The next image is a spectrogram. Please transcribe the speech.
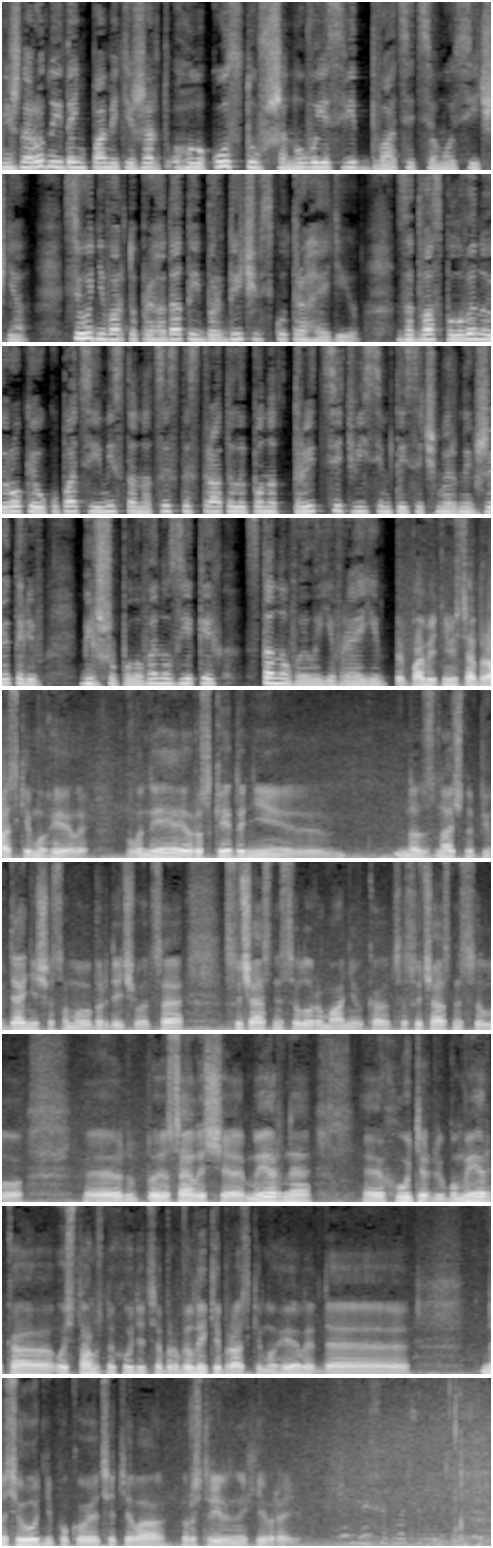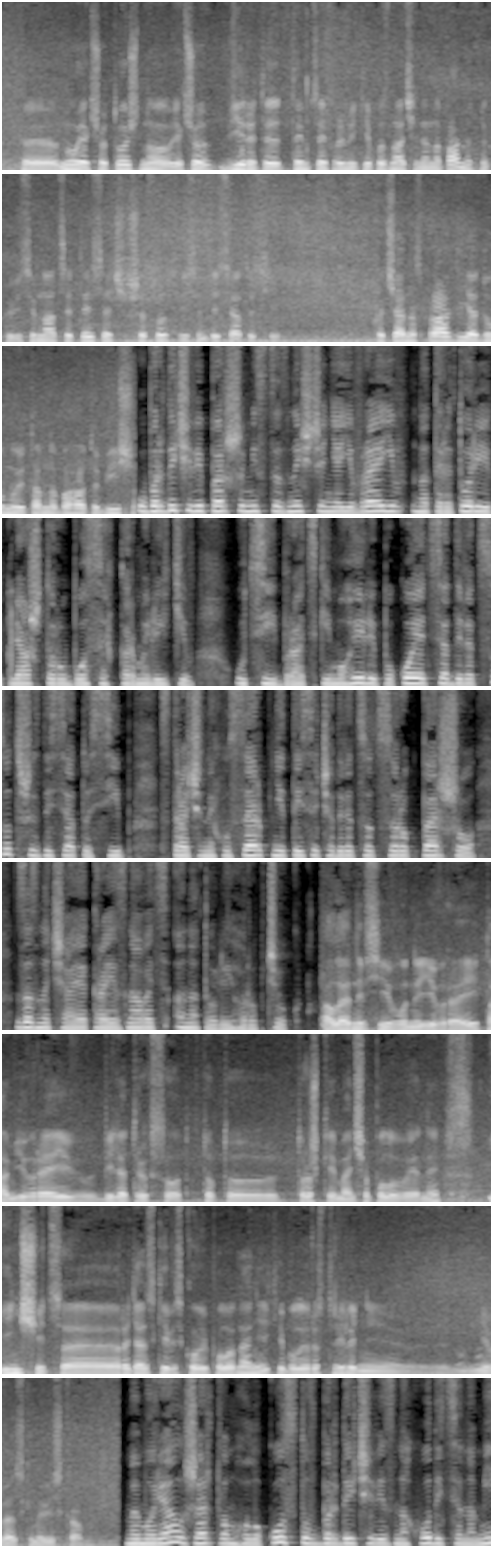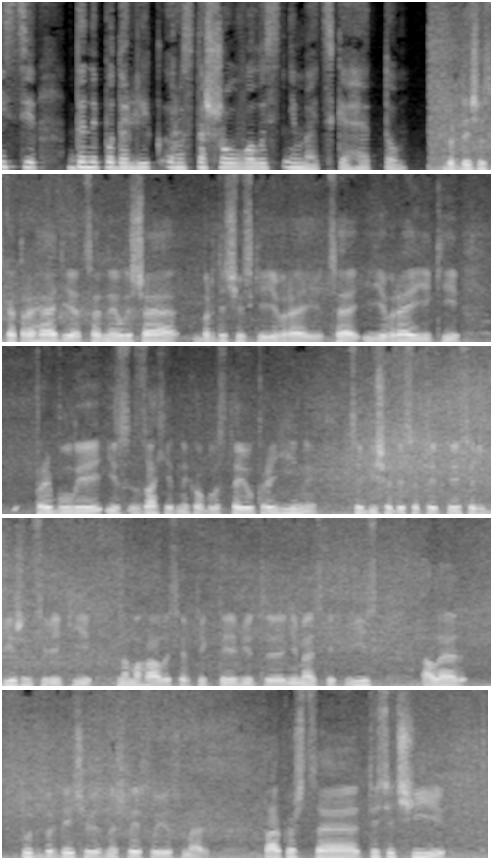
Міжнародний день пам'яті жертв Голокосту вшановує світ 27 січня. Сьогодні варто пригадати й Бердичівську трагедію. За два з половиною роки окупації міста нацисти стратили понад 38 тисяч мирних жителів, більшу половину з яких становили євреї. Пам'ятні місця братські могили. Вони розкидані е, значно південніше самого Бердичева. Це сучасне село Романівка, це сучасне село, е, ну, селище Мирне, е, хутір Любомирка. Ось там знаходяться великі братські могили, де на сьогодні покояться тіла розстріляних євреїв. Е, Ну, якщо точно, якщо вірити тим цифрам, які позначені на пам'ятнику, 18 тисяч 680 осіб. Хоча насправді я думаю, там набагато більше. У Бердичеві перше місце знищення євреїв на території кляштору босих кармелітів. У цій братській могилі покояться 960 осіб, страчених у серпні 1941-го, зазначає краєзнавець Анатолій Горобчук. Але не всі вони євреї. Там євреїв біля 300, тобто трошки менше половини. Інші це радянські військові полонені, які були розстріляні е, німецькими військами. Меморіал жертвам Голокосту в Бердичеві знаходиться на місці, де неподалік розташовувалось німецьке гетто. Бердичівська трагедія це не лише бердичівські євреї, це і євреї, які прибули із західних областей України. Це більше 10 тисяч біженців, які намагалися втікти від е, німецьких військ, але тут в Бердичеві знайшли свою смерть. Також це тисячі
